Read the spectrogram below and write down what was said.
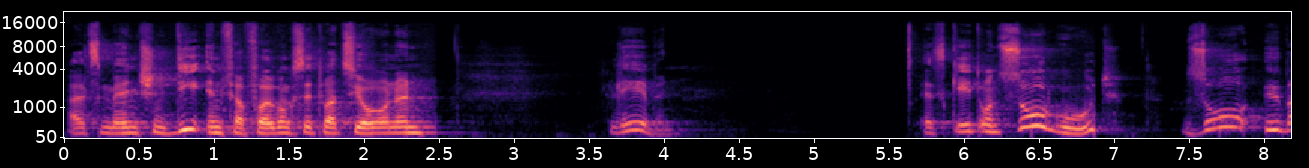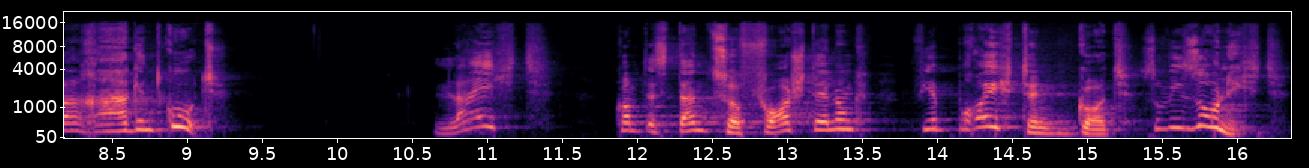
als Menschen, die in Verfolgungssituationen leben. Es geht uns so gut, so überragend gut. Leicht kommt es dann zur Vorstellung, wir bräuchten Gott sowieso nicht.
